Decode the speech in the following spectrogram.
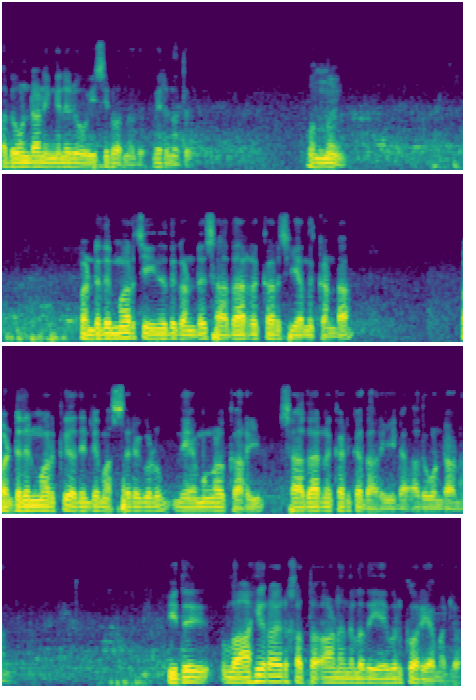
അതുകൊണ്ടാണ് ഇങ്ങനെ ഒരു വോയിസിൽ വന്നത് വരുന്നത്. ഒന്ന് പണ്ഡിതന്മാർ ചെയ്യുന്നത് കണ്ട് സാധാരണക്കാർ ചെയ്യാൻ നിൽക്കണ്ട. പണ്ഡിതന്മാർക്ക് അതിന്റെ മസരകളും നിയമങ്ങളൊക്കെ അറിയും. സാധാരണക്കാർക്ക് അതറിയില്ല അതുകൊണ്ടാണ്. ഇത് ലാഹിറായ ഒരു ഹത്ത ആണെന്നുള്ളത് ഏവർക്കും അറിയാമല്ലോ.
